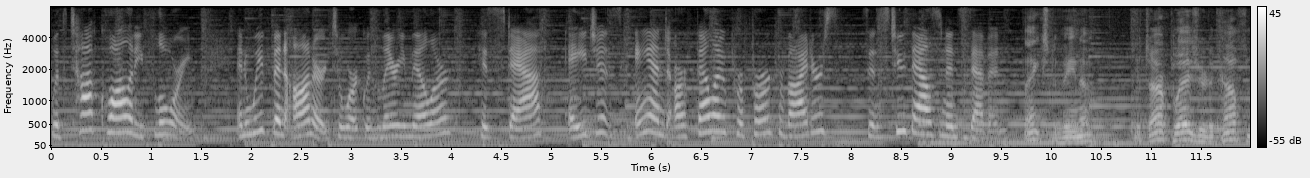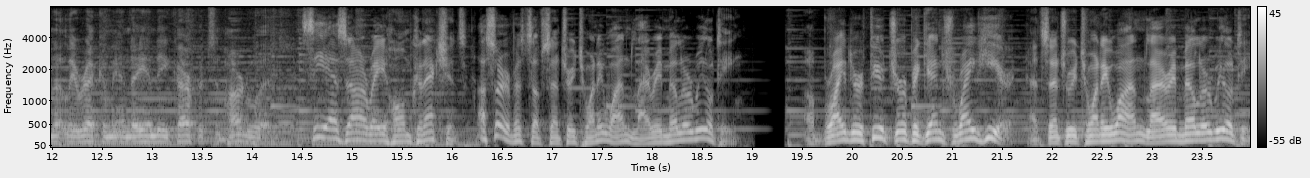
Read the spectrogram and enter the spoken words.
with top quality flooring. And we've been honored to work with Larry Miller, his staff, agents, and our fellow preferred providers since 2007. Thanks, Davina. It's our pleasure to confidently recommend A&D Carpets and Hardwoods. CSRA Home Connections, a service of Century 21 Larry Miller Realty. A brighter future begins right here at Century 21 Larry Miller Realty.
